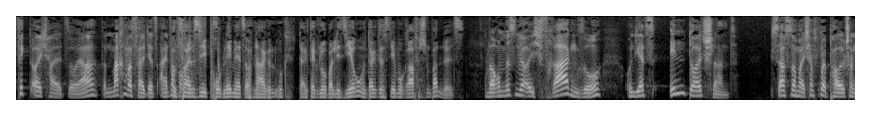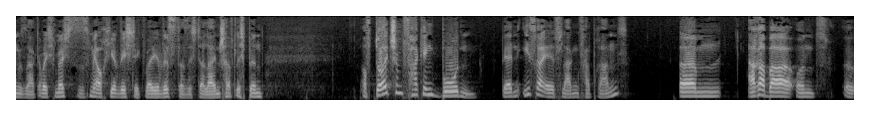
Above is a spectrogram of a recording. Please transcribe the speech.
fickt euch halt so, ja, dann machen wir es halt jetzt einfach. Und vor allem sind die Probleme jetzt auch nah genug, dank der Globalisierung und dank des demografischen Wandels. Warum müssen wir euch fragen so? Und jetzt in Deutschland ich sag's nochmal, ich habe es bei Paul schon gesagt, aber ich möchte, es ist mir auch hier wichtig, weil ihr wisst, dass ich da leidenschaftlich bin. Auf deutschem fucking Boden werden Israel-Flaggen verbrannt. Ähm, Araber und äh,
